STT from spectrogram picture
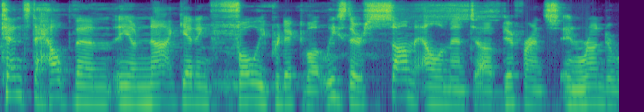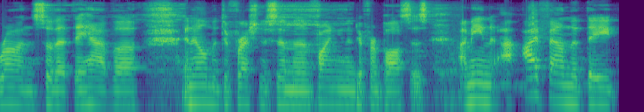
tends to help them, you know, not getting fully predictable. At least there's some element of difference in run to run, so that they have uh, an element of freshness in them finding the different bosses. I mean, I, I found that they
